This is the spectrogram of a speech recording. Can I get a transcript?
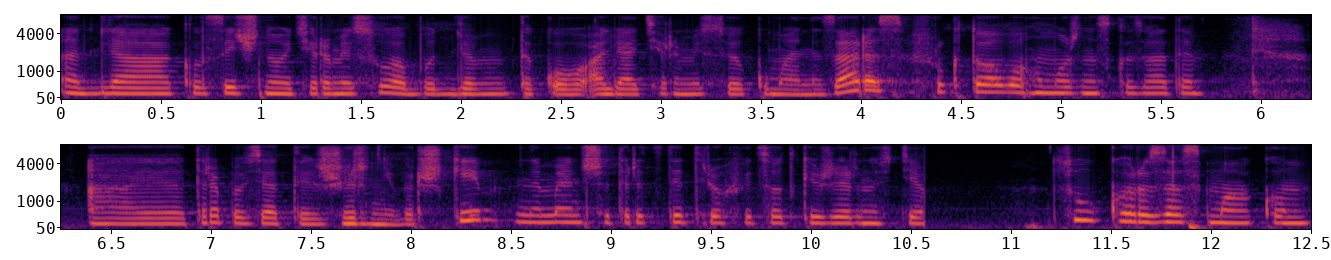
е, для класичного тірамісу або для такого аля тірамісу, як у мене зараз, фруктового, можна сказати. Е, Треба взяти жирні вершки, не менше 33% жирності. Цукор за смаком.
